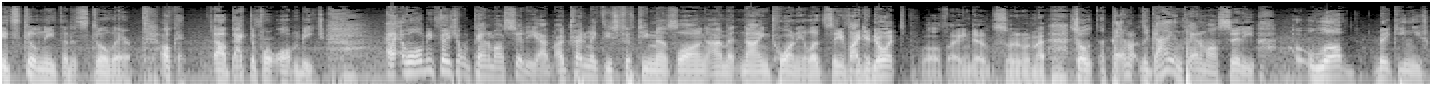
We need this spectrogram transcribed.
it's still neat that it's still there. Okay, uh, back to Fort Walton Beach. Uh, well, let me finish up with Panama City. I, I try to make these 15 minutes long. I'm at 9:20. Let's see if I can do it. We'll find out soon. So the, Pan- the guy in Panama City loved making these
